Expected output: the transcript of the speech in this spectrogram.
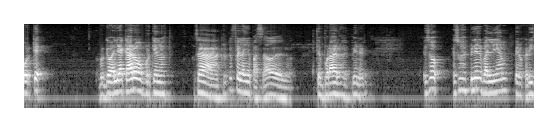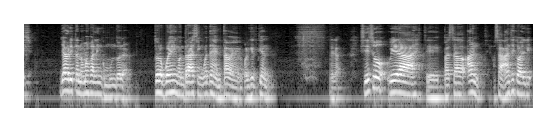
¿Por qué? Porque valía caro, porque en los. O sea, creo que fue el año pasado de la temporada de los spinners. Eso, esos spinners valían, pero carísimo. Ya ahorita nomás valen como un dólar. Tú lo puedes encontrar a 50 centavos en cualquier tienda. Mira, si eso hubiera este, pasado antes, o sea, antes que vali-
